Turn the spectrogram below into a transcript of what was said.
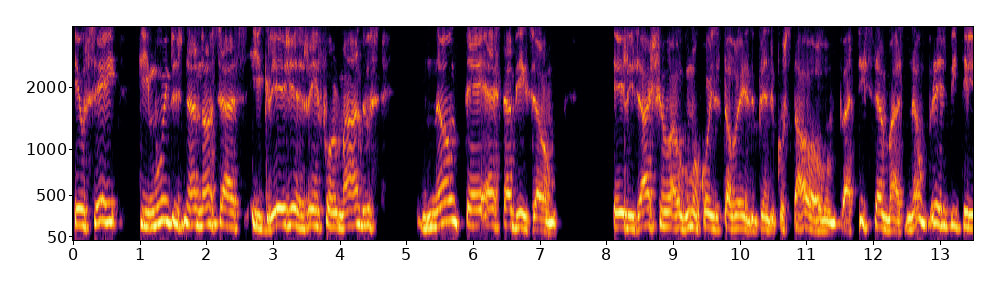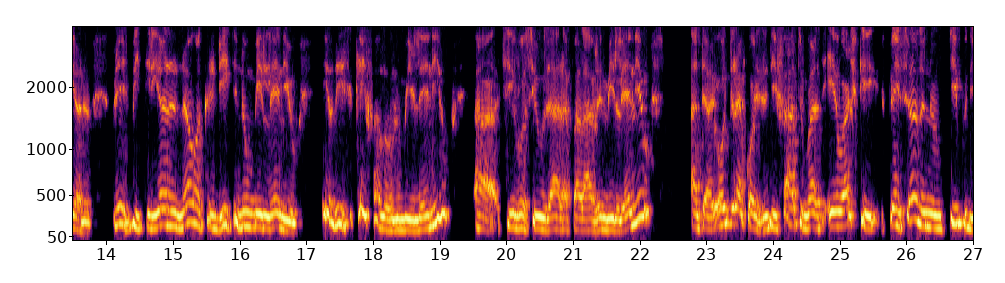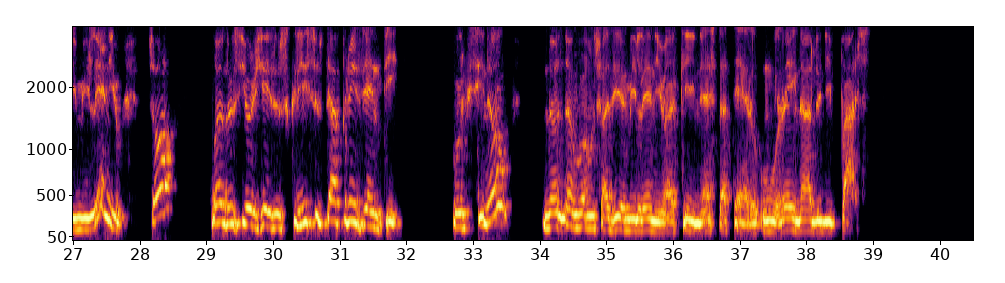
Eu sei que muitos nas nossas igrejas reformados não têm esta visão. Eles acham alguma coisa, talvez, de pentecostal ou batista, mas não presbiteriano. Presbiteriano não acredita no milênio. Eu disse, quem falou no milênio? Ah, se você usar a palavra milênio, até outra coisa, de fato, mas eu acho que, pensando num tipo de milênio, só quando o Senhor Jesus Cristo está presente. Porque senão, nós não vamos fazer milênio aqui nesta terra, um reinado de paz.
